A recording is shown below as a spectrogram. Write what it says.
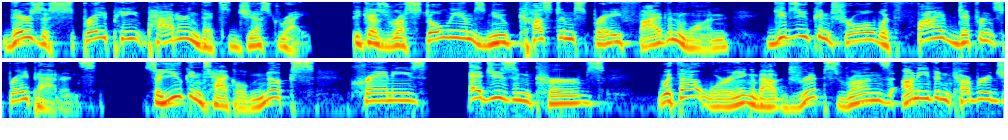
there's a spray paint pattern that's just right. Because Rust-Oleum Custom Spray 5 in 1 gives you control with five different spray patterns. So you can tackle nooks, crannies, edges, and curves without worrying about drips, runs, uneven coverage,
